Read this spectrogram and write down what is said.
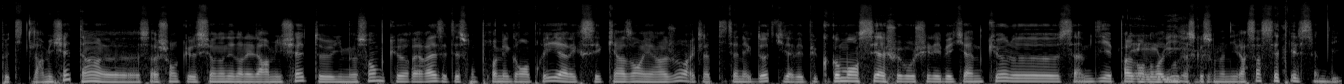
petite larmichette, hein, euh, sachant que si on en est dans les larmichettes, il me semble que Rérez était son premier Grand Prix avec ses 15 ans et un jour, avec la petite anecdote qu'il avait pu commencer à chevaucher les bécanes que le samedi et pas le Eh vendredi, oui. parce que son anniversaire c'était le samedi.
